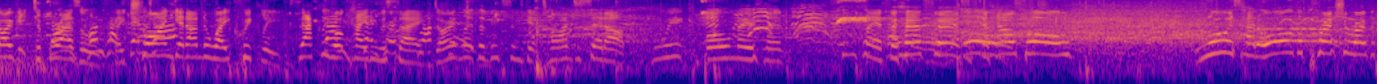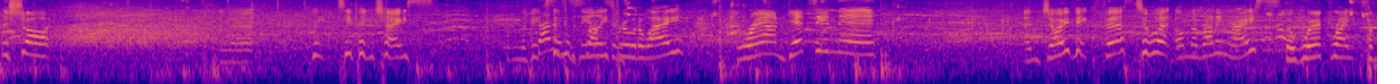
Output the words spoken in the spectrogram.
Jovic to Brazill. They try and get underway quickly. Exactly what Katie was saying. Don't let the Vixens get time to set up. quick ball movement. Sinclair for her first. It's the hell ball. Lewis had all the pressure over the shot. And a quick tip and chase from the Vixens, nearly threw it away. Browne gets in there. And Jovic first to it on the running race. The work rate from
